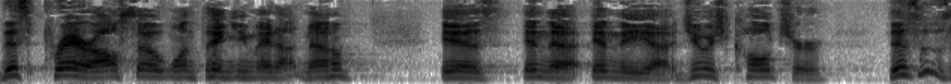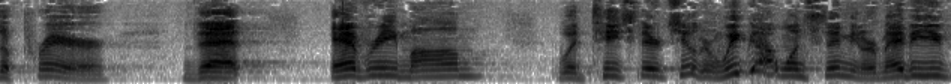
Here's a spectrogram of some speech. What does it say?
this prayer also, one thing you may not know, is in the, in the uh, Jewish culture, this is a prayer that every mom would teach their children. We've got one similar. Maybe you've,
